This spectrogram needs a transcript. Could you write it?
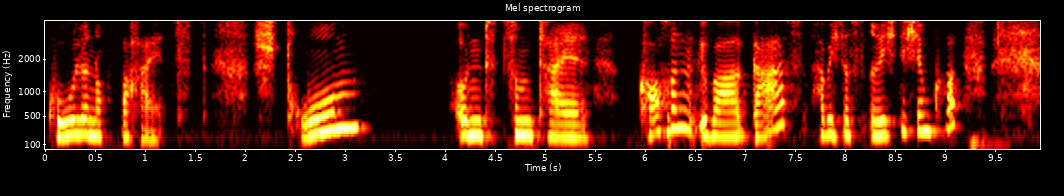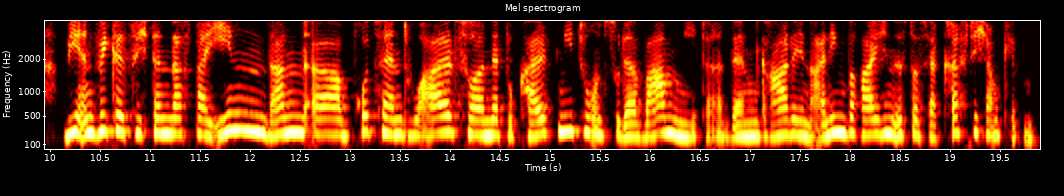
Kohle noch beheizt. Strom und zum Teil Kochen über Gas, habe ich das richtig im Kopf? Wie entwickelt sich denn das bei Ihnen dann äh, prozentual zur Netto-Kaltmiete und zu der Warmmiete? Denn gerade in einigen Bereichen ist das ja kräftig am Kippen.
